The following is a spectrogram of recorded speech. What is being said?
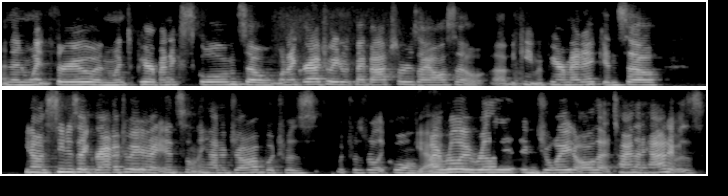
and then went through and went to paramedic school. And so when i graduated with my bachelor's i also uh, became a paramedic. And so you know as soon as i graduated i instantly had a job which was which was really cool. Yeah. i really really enjoyed all that time that i had. It was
